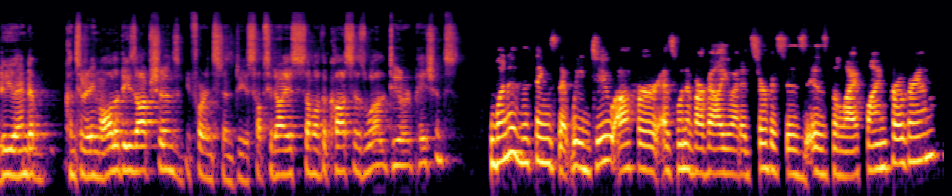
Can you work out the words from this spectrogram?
Do you end up considering all of these options? For instance, do you subsidize some of the costs as well to your patients? One of the things that we do offer as one of our value added services is the Lifeline program.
